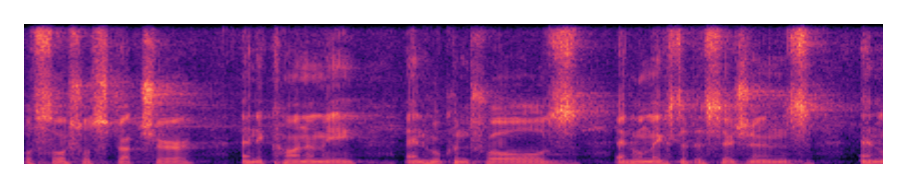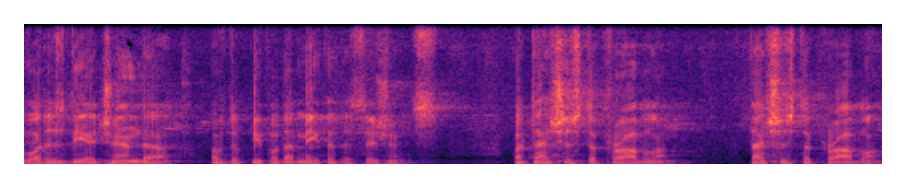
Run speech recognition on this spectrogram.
of social structure and economy and who controls and who makes the decisions and what is the agenda of the people that make the decisions. But that's just the problem. That's just the problem.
